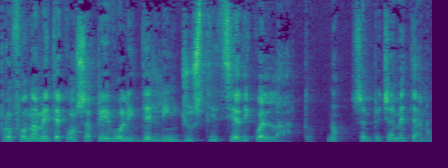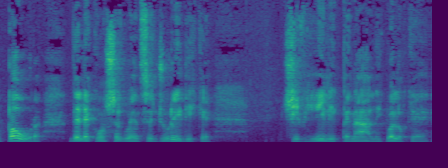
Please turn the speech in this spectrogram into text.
profondamente consapevoli dell'ingiustizia di quell'atto. No, semplicemente hanno paura delle conseguenze giuridiche, civili, penali, quello che è.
